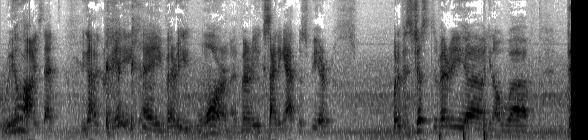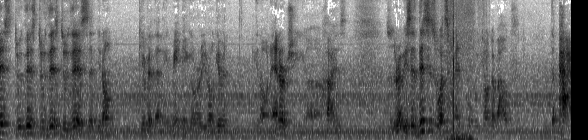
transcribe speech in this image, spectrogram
realize that you got to create a very warm, a very exciting atmosphere. But if it's just a very uh, you know uh, this do this do this do this, and you don't give it any meaning or you don't give it you know an energy, uh, chayes. So the Rebbe says this is what's meant when we talk about the path.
